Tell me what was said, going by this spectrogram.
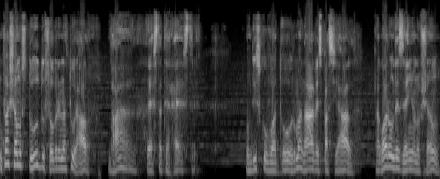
Então achamos tudo sobrenatural, vá extraterrestre, um disco voador, uma nave espacial, agora um desenho no chão.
